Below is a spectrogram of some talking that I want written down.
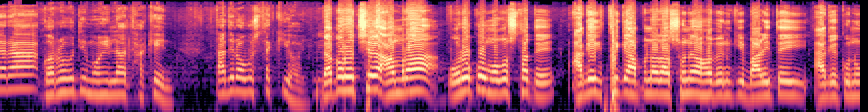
যারা গর্ভবতী মহিলা থাকেন তাদের অবস্থা কি হয়? ব্যাপার হচ্ছে আমরা ওরকম অবস্থাতে আগে থেকে আপনারা শুনে হবেন কি বাড়িতেই আগে কোনো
